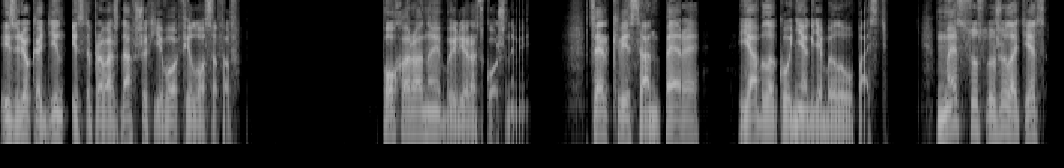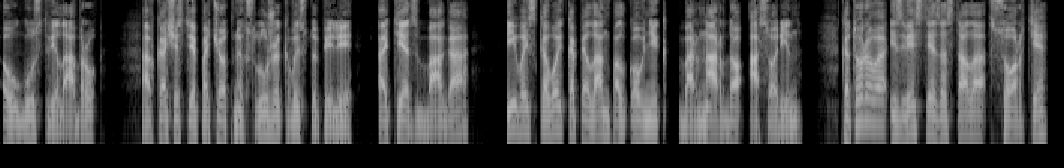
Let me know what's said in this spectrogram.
изрек один из сопровождавших его философов. Похороны были роскошными. В церкви Сан-Пере яблоку негде было упасть. Мессу служил отец Аугуст Вилабру, а в качестве почетных служек выступили отец Бага и войсковой капеллан-полковник Барнардо Асорин, которого известие застало в сорте,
